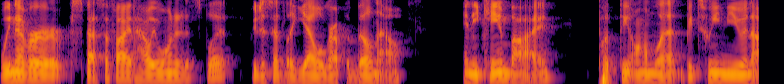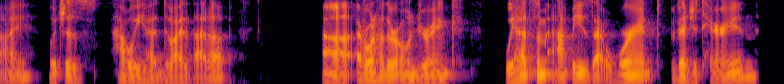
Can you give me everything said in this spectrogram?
we never specified how we wanted it split. We just said like, "Yeah, we'll grab the bill now." And he came by, put the omelet between you and I, which is how we had divided that up. Uh, everyone had their own drink. We had some appies that weren't vegetarian,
